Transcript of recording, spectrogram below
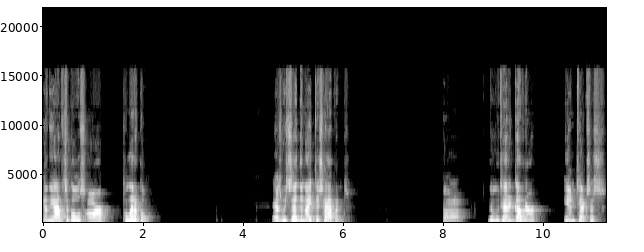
And the obstacles are political. As we said the night this happened, uh, the lieutenant governor in Texas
